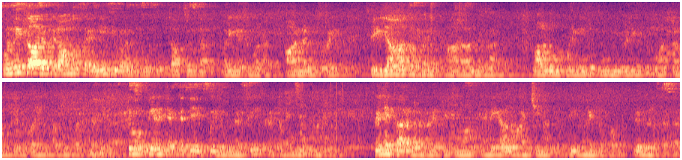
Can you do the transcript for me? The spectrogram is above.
தொண்ணூத்தாறு கிராமத்தை நீதி வழங்கும் போது தாசில்தார் வரிகேட்டு வரார் ஆனன் துறை பிரியாத வரி ஆறு ஆண்டுகளாக வானம் பொழியுது பூமி வெடியுது மாற்றாம் வரி அப்படின்னு வீர ஜக்கத்தை கோயிலுக்கு கட்டபொம்மன் மனைவி. வெள்ளைக்காரங்களை விரட்டிடுமா நிலையான ஆட்சி நாங்கள் எப்படி நிலைக்க போகிறோம் எங்களுக்கு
